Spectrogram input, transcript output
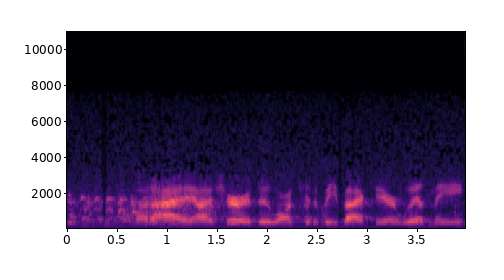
But I, I sure do want you to be back here with me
